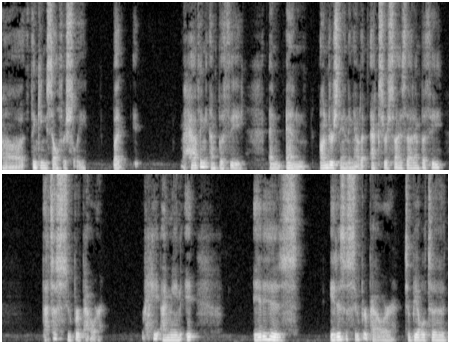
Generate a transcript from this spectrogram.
uh, thinking selfishly. But having empathy and and understanding how to exercise that empathy, that's a superpower, right? I mean it it is it is a superpower to be able to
